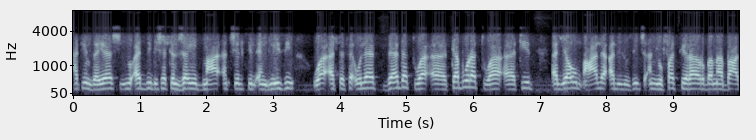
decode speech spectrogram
حكيم زياش يؤدي بشكل جيد مع تشيلسي الإنجليزي والتساؤلات زادت وكبرت وأكيد اليوم على أليلوزيتش أن يفسر ربما بعد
